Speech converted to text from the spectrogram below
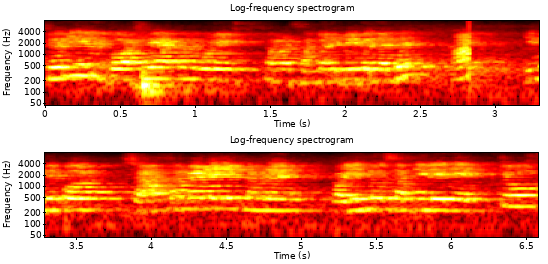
ചെറിയൊരു ഘോഷയാത്ര കൂടി നമ്മൾ സംഘടിപ്പിക്കുന്നുണ്ട്. ഇന്നിപ്പോ ശാസ്ത്രമേളയിൽ നമ്മുടെ പയ്യന്നൂർ സബ് ജില്ലയിലെ ഏറ്റവും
